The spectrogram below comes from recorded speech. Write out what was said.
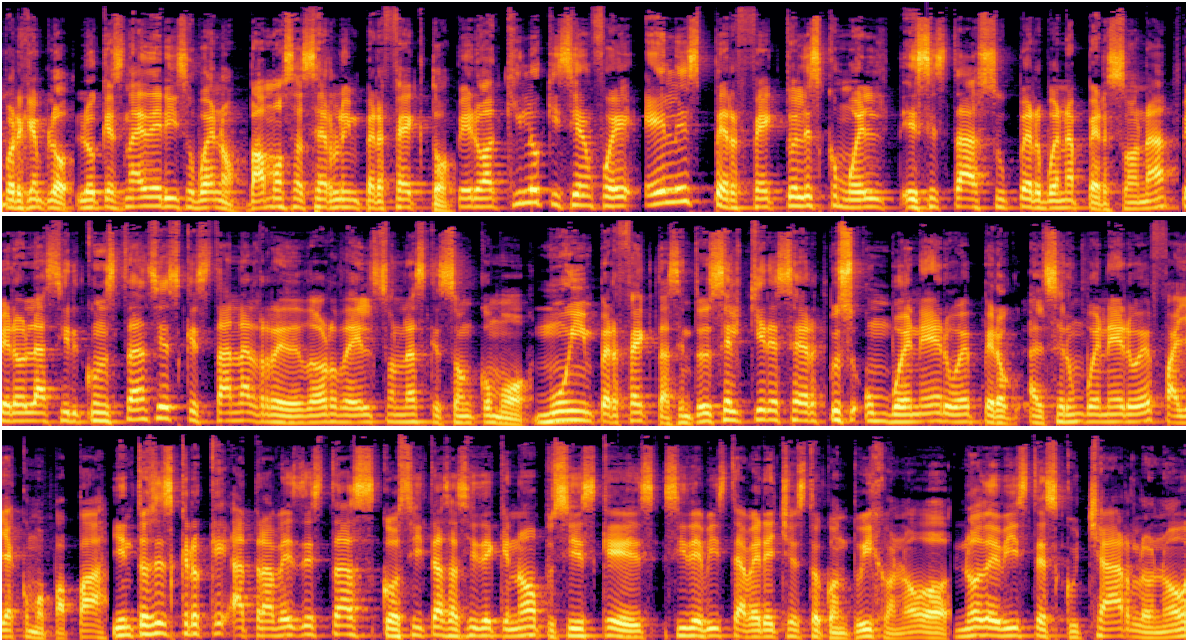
por ejemplo, lo que Snyder hizo, bueno, vamos a hacerlo imperfecto, pero aquí lo que hicieron fue, él es perfecto, él es como él, es esta súper buena persona, pero las circunstancias que están alrededor de él son las que son como muy imperfectas. Entonces él quiere ser pues un buen héroe, pero al ser un buen héroe falla como papá. Y entonces creo que a través de estas cositas así de que no, pues sí es que sí debiste haber hecho esto con tu hijo, ¿no? O no debiste escucharlo, ¿no?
